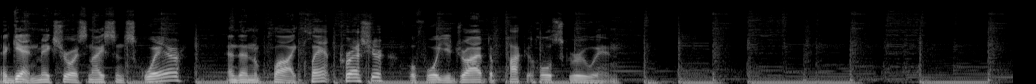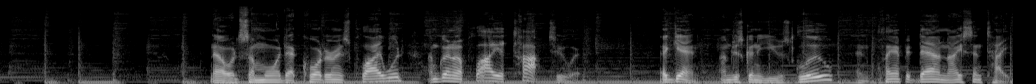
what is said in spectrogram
Again, make sure it's nice and square and then apply clamp pressure before you drive the pocket hole screw in. Now with some more of that quarter inch plywood, I'm going to apply a top to it. Again, I'm just going to use glue and clamp it down nice and tight.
